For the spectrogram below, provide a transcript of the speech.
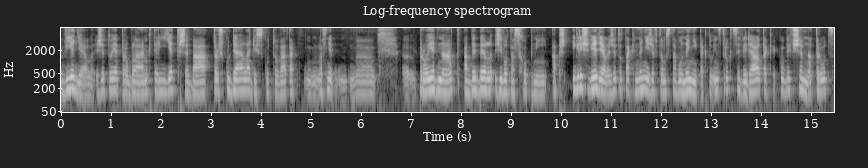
věděl, že to je problém, který je třeba trošku déle diskutovat a vlastně projednat, aby byl životaschopný. A i když věděl, že to tak není, že v tom stavu není, tak tu instrukci vydal tak jako by všem na truc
